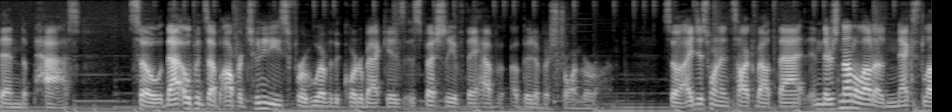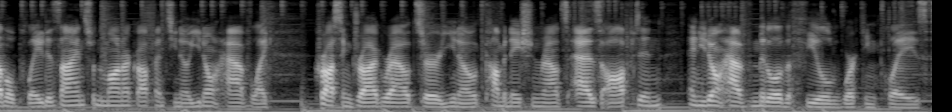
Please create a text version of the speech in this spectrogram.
than the pass. So that opens up opportunities for whoever the quarterback is, especially if they have a bit of a stronger arm. So I just wanted to talk about that. And there's not a lot of next level play designs from the Monarch offense. You know, you don't have like crossing drag routes or, you know, combination routes as often and you don't have middle of the field working plays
